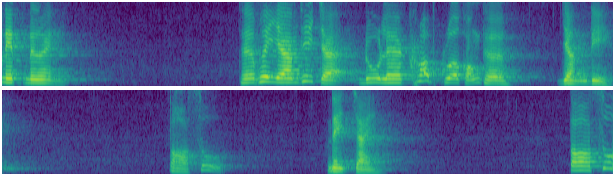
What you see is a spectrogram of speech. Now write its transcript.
เหน็ดเหนื่อย เธอพยายามที่จะดูแลครอบครัวของเธออย่างดี ต่อสู้ในใจ ต่อสู้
